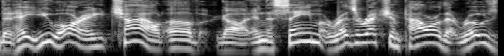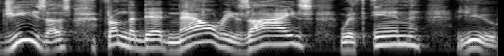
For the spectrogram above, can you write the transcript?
that, hey, you are a child of God. And the same resurrection power that rose Jesus from the dead now resides within you.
